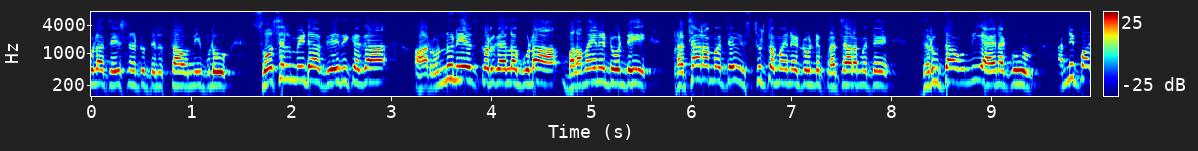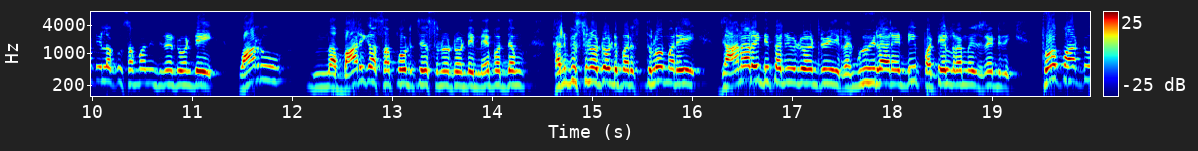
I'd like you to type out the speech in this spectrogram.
కూడా చేసినట్టు తెలుస్తూ ఉంది. ఇప్పుడు సోషల్ మీడియా వేదికగా ఆ రెండు నియోజకవర్గాల్లో కూడా బలమైనటువంటి ప్రచారం అయితే విస్తృతమైనటువంటి ప్రచారం అయితే జరుగుతూ ఉంది. ఆయనకు అన్ని పార్టీలకు సంబంధించినటువంటి వారు భారీగా సపోర్ట్ చేస్తున్నటువంటి నేపథ్యం కనిపిస్తున్నటువంటి పరిస్థితుల్లో మరి జానారెడ్డి తనటువంటి రఘువీరారెడ్డి పటేల్ రమేష్ రెడ్డితో పాటు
